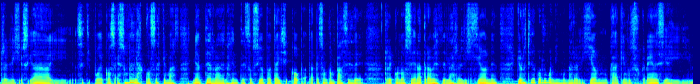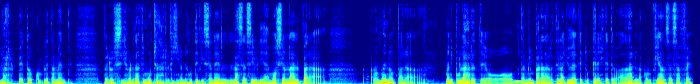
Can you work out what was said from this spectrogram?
religiosidad y ese tipo de cosas. Es una de las cosas que más me aterra de la gente sociópata y psicópata, que son capaces de reconocer a través de las religiones. Yo no estoy de acuerdo con ninguna religión, cada quien con sus creencias y lo respeto completamente. Pero sí es verdad que muchas religiones utilizan la sensibilidad emocional para, ah, bueno, para manipularte o también para darte la ayuda que tú crees que te va a dar, la confianza, esa fe.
